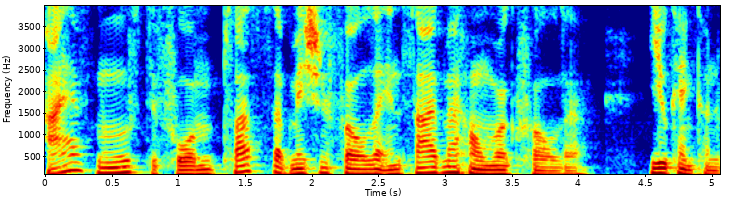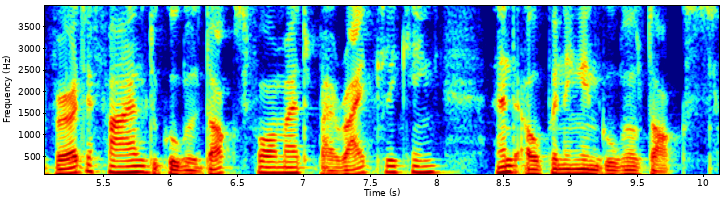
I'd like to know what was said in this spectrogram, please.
I have moved the Form Plus submission folder inside my homework folder. You can convert a file to Google Docs format by right-clicking and opening in Google Docs.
